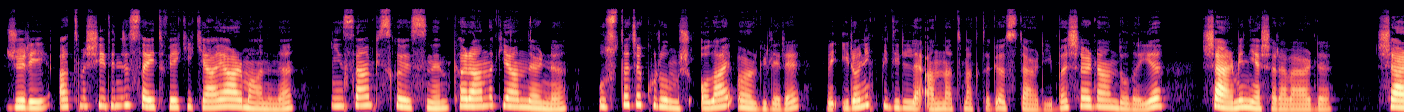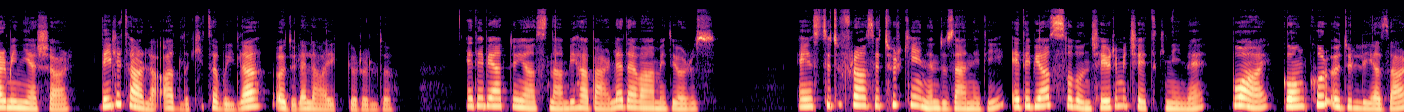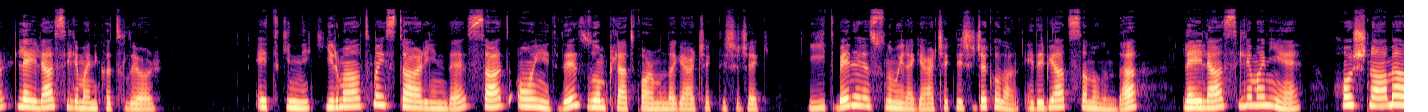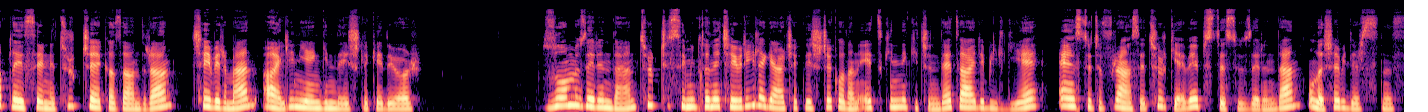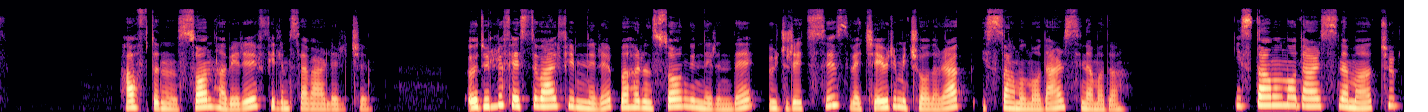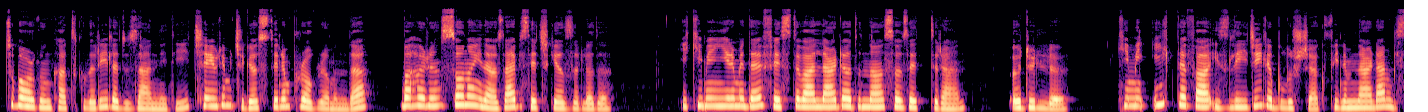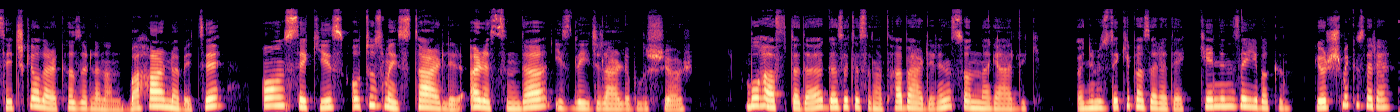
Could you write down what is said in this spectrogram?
Jüri 67. Sait Faik Hikaye Armağanı'nı insan psikolojisinin karanlık yanlarını ustaca kurulmuş olay örgüleri ve ironik bir dille anlatmakta gösterdiği başarıdan dolayı Şermin Yaşar'a verdi. Şermin Yaşar, Deli Tarla adlı kitabıyla ödüle layık görüldü. Edebiyat dünyasından bir haberle devam ediyoruz. Enstitü Fransa Türkiye'nin düzenlediği Edebiyat Salonu çevrimiçi etkinliğine bu ay Goncourt ödüllü yazar Leyla Silimani katılıyor. Etkinlik 26 Mayıs tarihinde saat 17'de Zoom platformunda gerçekleşecek. Yiğit Bener'in sunumuyla gerçekleşecek olan Edebiyat Salonu'nda Leyla Silimani'ye Hoşname adlı eserini Türkçe'ye kazandıran çevirmen Aylin Yengin de eşlik ediyor. Zoom üzerinden Türkçe simültane çeviriyle gerçekleşecek olan etkinlik için detaylı bilgiye Enstitü Fransa Türkiye web sitesi üzerinden ulaşabilirsiniz. Haftanın son haberi film severler için. Ödüllü festival filmleri baharın son günlerinde ücretsiz ve çevrim içi olarak İstanbul Modern Sinema'da. İstanbul Modern Sinema, Türk Tuborg'un katkılarıyla düzenlediği çevrim içi gösterim programında baharın son ayına özel bir seçki hazırladı. 2020'de festivallerde adından söz ettiren, ödüllü, kimi ilk defa izleyiciyle buluşacak filmlerden bir seçki olarak hazırlanan Bahar Nöbeti, 18-30 Mayıs tarihleri arasında izleyicilerle buluşuyor. Bu haftada gazete sanat haberlerin sonuna geldik. Önümüzdeki pazara dek kendinize iyi bakın. Görüşmek üzere.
